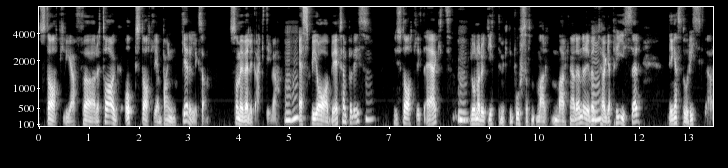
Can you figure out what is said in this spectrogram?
statliga företag och statliga banker liksom som är väldigt aktiva. Mhm. SBAB exempelvis. Mm. Det är statligt ägt. Mm. Lånar ut jättemycket till bostadsmarknaden där det är väldigt Mm. höga priser. Det är ganska stor risk där.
